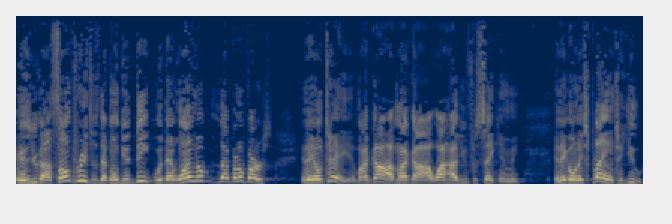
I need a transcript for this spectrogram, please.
And you got some preachers that gonna get deep with that one little, little verse and they don't tell you, my God, my God, why have you forsaken me? And they're going to explain to you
